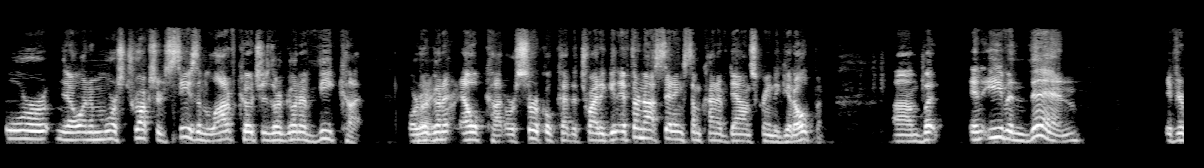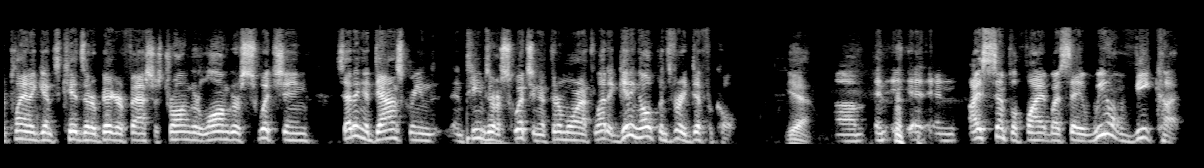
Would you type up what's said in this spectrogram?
or you know, in a more structured season, a lot of coaches they're going to V cut, or they're right. going to L cut or circle cut to try to get if they're not setting some kind of down screen to get open. Um, but and even then, if you're playing against kids that are bigger, faster, stronger, longer, switching, setting a down screen and teams that are switching, if they're more athletic, getting open is very difficult. Yeah. Um, and, and, I simplify it by saying we don't V cut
